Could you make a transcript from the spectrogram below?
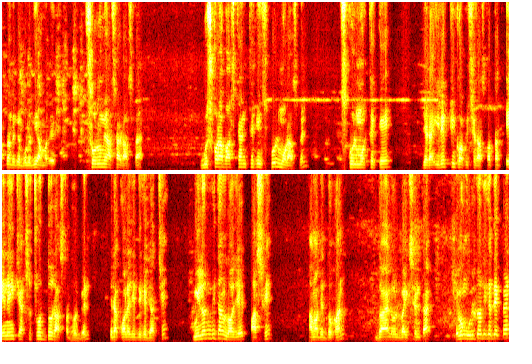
আপনাদেরকে বলে দিই, আমাদের শোরুমে আসার রাস্তা। গুসকরা বাস স্ট্যান্ড থেকে স্কুল মোড় আসবেন। স্কুল মোড় থেকে যেটা ইলেকট্রিক অফিসের রাস্তা, অর্থাৎ এনএইচ একশো চোদ্দ রাস্তা ধরবেন, যেটা কলেজের দিকে যাচ্ছে। মিলন বিতান লজের পাশে আমাদের দোকান, দয়াল ওল্ড বাইক সেন্টার। এবং উল্টো দিকে দেখবেন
